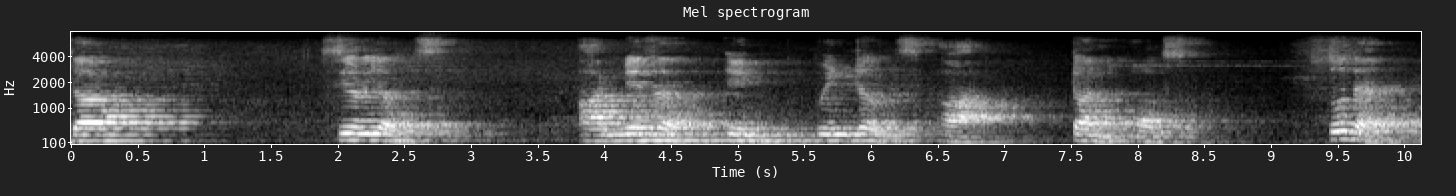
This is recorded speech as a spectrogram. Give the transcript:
the cereals are measured in quintals or ton also. So that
